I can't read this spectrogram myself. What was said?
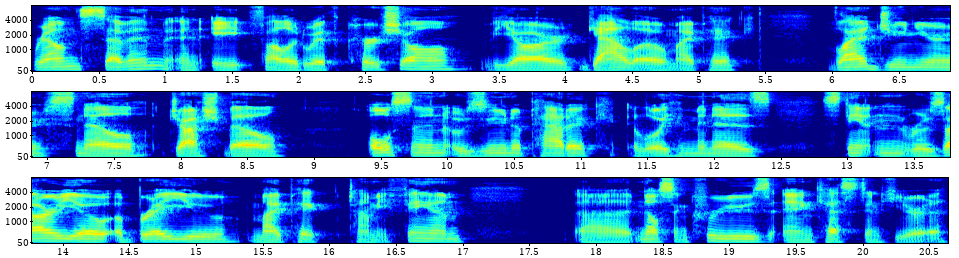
Round seven and eight followed with Kershaw, VR, Gallo, my pick, Vlad Jr., Snell, Josh Bell, Olson, Ozuna, Paddack, Eloy Jimenez, Stanton, Rosario, Abreu, my pick, Tommy Pham, uh, Nelson Cruz, and Keston Hiura.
